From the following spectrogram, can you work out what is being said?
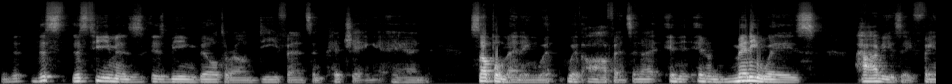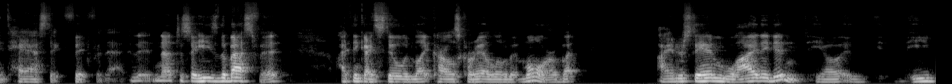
This this team is is being built around defense and pitching and supplementing with with offense. And I, in in many ways, Javy is a fantastic fit for that. Not to say he's the best fit. I think I still would like Carlos Correa a little bit more, but I understand why they didn't. You know, he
